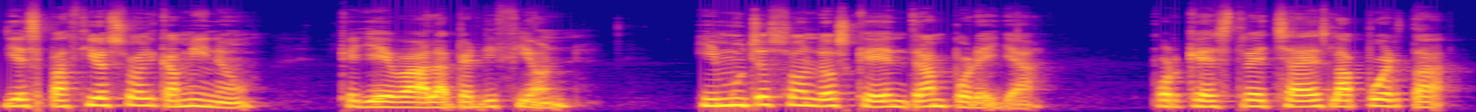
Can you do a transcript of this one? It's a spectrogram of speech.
y espacioso el camino que lleva a la perdición, y muchos son los que entran por ella, porque estrecha es la puerta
